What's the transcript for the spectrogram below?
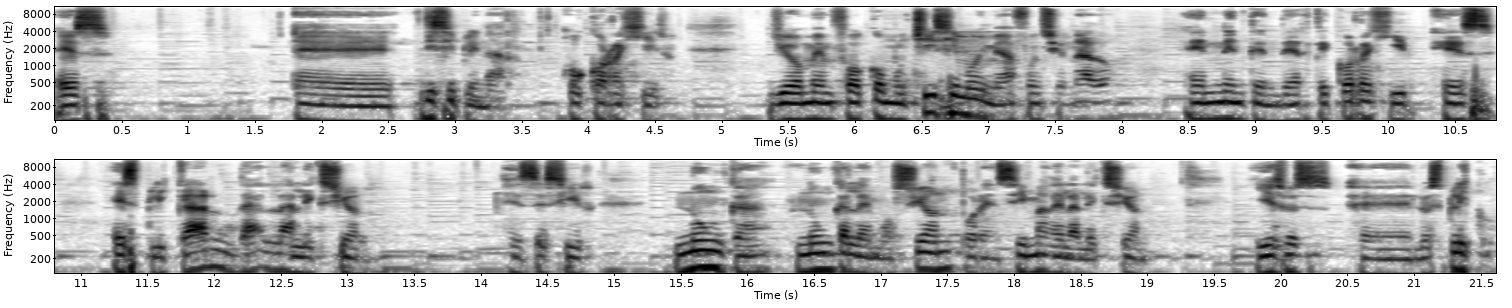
es eh, disciplinar o corregir. Yo me enfoco muchísimo y me ha funcionado en entender que corregir es explicar la lección. Es decir, nunca, nunca la emoción por encima de la lección y eso es, eh, lo explico.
